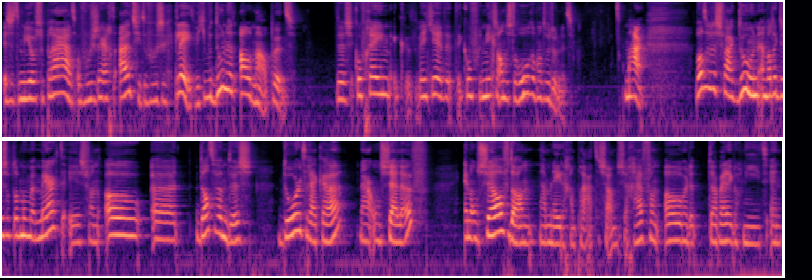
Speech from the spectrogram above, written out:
is het de manier waarop ze praat? Of hoe ze er echt uitziet? Of hoe ze gekleed? Weet je, we doen het allemaal, punt. Dus ik hoef geen, ik, weet je, ik hoef niks anders te horen, want we doen het. Maar wat we dus vaak doen, en wat ik dus op dat moment merkte, is van, oh, uh, dat we hem dus doortrekken naar onszelf. En onszelf dan naar beneden gaan praten, zou ik zeggen. Hè? Van, oh, maar dat, daar ben ik nog niet. En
